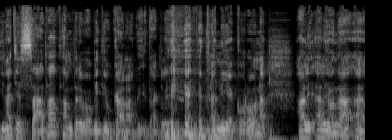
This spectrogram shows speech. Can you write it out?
Inače, sada tam treba biti u Kanadi, dakle, da nije korona, ali, ali onda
